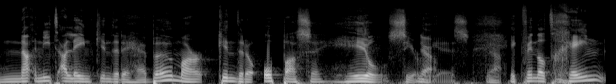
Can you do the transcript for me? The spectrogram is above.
na- niet alleen kinderen hebben, maar kinderen oppassen heel serieus. Ja. Ik vind dat geen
